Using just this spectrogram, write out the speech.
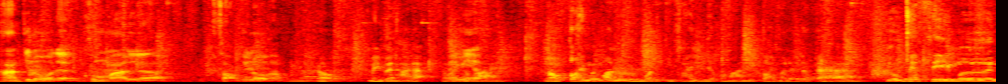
ห้ากิโลแต่คุมมาเหลือสองกิโลครับ อืมก็ไม่มีปัญหาละสไม่มีครับ บายๆเราต่อยมวยมาเลยทั้งหมดนี่กี่ไฟล์นี่เนี่ยประมาณนี้ต่อยมาเลยตั้งแต่อยู่เพชรสี่หมื่น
